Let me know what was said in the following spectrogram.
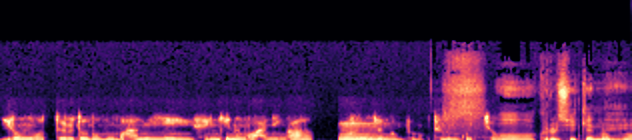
이런 것들도 너무 많이 생기는 거 아닌가? 그런 음. 생각도 막 드는 거 있죠. 어, 그럴 수 있겠네. 그렇구나.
